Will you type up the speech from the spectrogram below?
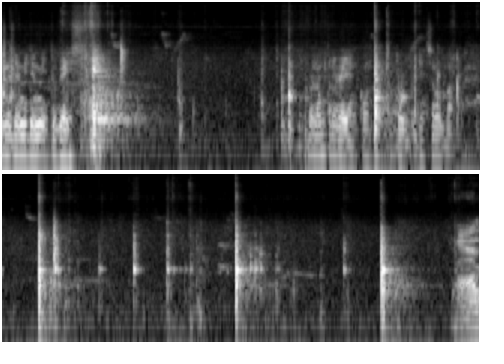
Madami-dami ito guys. Hindi ko alam talaga yan kung tutubo dyan sa baba. Ayan.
